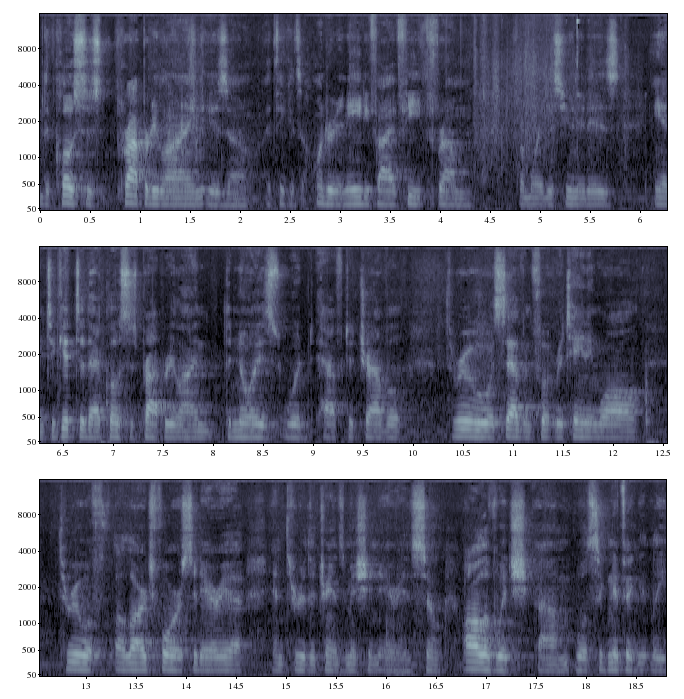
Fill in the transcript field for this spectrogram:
The closest property line is, uh, I think it's 185 feet from, from where this unit is. And to get to that closest property line, the noise would have to travel through a seven-foot retaining wall, through a large forested area, and through the transmission areas. So all of which um, will significantly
